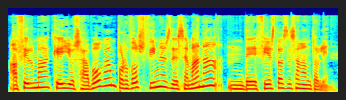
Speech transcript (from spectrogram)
afirma que ellos abogan por dos fines de semana de fiestas de San Antolín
